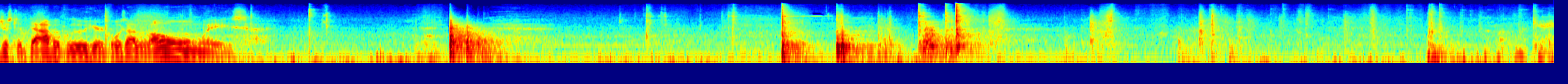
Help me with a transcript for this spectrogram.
just a dab of glue here goes a long ways. Okay.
